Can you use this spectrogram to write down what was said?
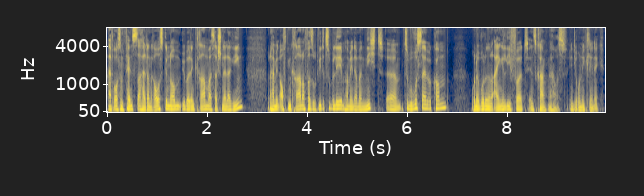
einfach aus dem Fenster halt dann rausgenommen über den Kran, weil es halt schneller ging und haben ihn auf dem Kran auch versucht wiederzubeleben, haben ihn aber nicht äh, zu Bewusstsein bekommen und er wurde dann eingeliefert ins Krankenhaus, in die Uniklinik.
